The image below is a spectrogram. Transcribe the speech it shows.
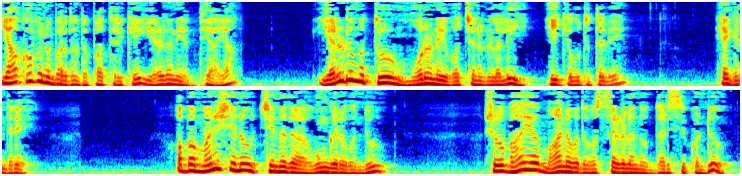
ಯಾಕೋಬನು ಬರೆದಂತಹ ಪತ್ರಿಕೆ ಎರಡನೇ ಅಧ್ಯಾಯ ಎರಡು ಮತ್ತು ಮೂರನೇ ವಚನಗಳಲ್ಲಿ ಹೀಗೆ ಓದುತ್ತವೆ. ಹೇಗೆಂದರೆ, ಒಬ್ಬ ಮನುಷ್ಯನು ಚಿನ್ನದ ಉಂಗರವನ್ನು ಶೋಭಾಯ ಮಾನವದ ವಸ್ತ್ರಗಳನ್ನು ಧರಿಸಿಕೊಂಡು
